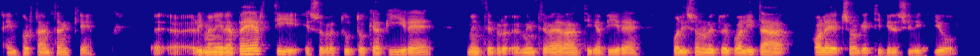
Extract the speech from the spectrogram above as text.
è importante anche eh, rimanere aperti e soprattutto capire, mentre, mentre vai avanti, capire quali sono le tue qualità, qual è ciò che ti piace di più,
